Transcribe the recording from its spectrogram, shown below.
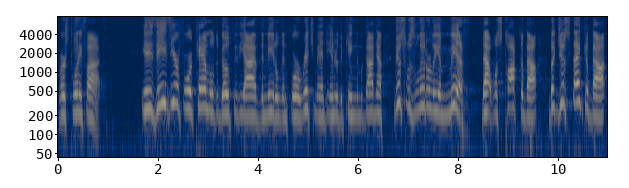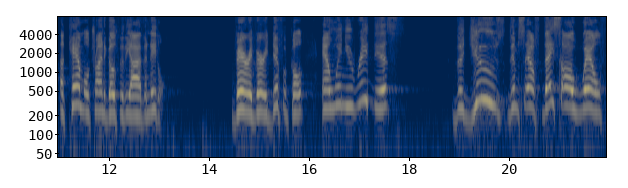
Verse 25 It is easier for a camel to go through the eye of the needle than for a rich man to enter the kingdom of God. Now, this was literally a myth that was talked about, but just think about a camel trying to go through the eye of the needle. Very, very difficult. And when you read this, the Jews themselves, they saw wealth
